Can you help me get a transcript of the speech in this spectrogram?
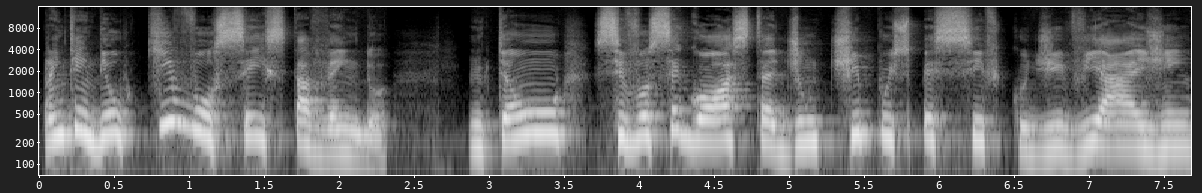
para entender o que você está vendo. Então, se você gosta de um tipo específico de viagem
